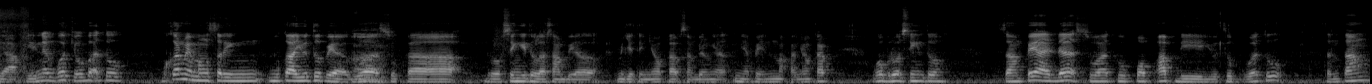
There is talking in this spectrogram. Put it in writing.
Ya akhirnya gue coba tuh bukan memang sering buka YouTube ya gue Ah. suka browsing gitulah sambil mijitin nyokap sambil nyi- nyiapin makan nyokap gue browsing tuh sampai ada suatu pop up di YouTube gue tuh tentang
